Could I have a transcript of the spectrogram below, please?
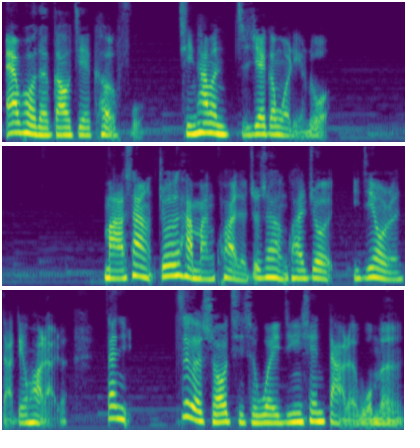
Apple 的高阶客服，请他们直接跟我联络。马上就是还蛮快的，就是很快就已经有人打电话来了。但这个时候，其实我已经先打了我们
